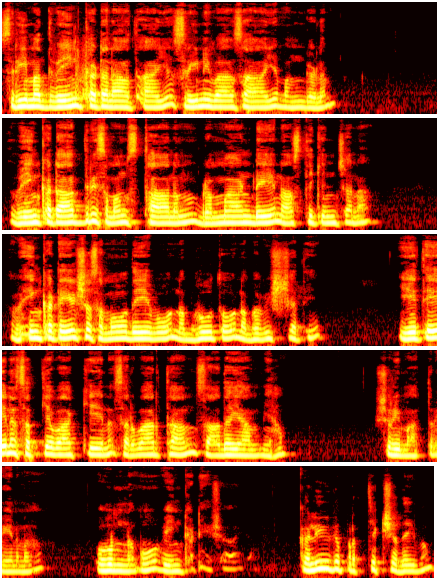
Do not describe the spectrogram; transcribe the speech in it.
శ్రీమద్వేంకటనాథాయ శ్రీనివాసాయ మంగళం. వెంకటాద్రి సమంస్థానం బ్రహ్మాండే నాస్తి కించన వెంకటేశ సమోదేవో నభూతో న భవిష్యతి ఏతేన సత్యవాక్యేన సర్వార్థాన్ సాధయామ్యహం. శ్రీమాత్రే నమ. ఓం నమో వెంకటేశాయ. కలియుగ ప్రత్యక్ష దైవం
